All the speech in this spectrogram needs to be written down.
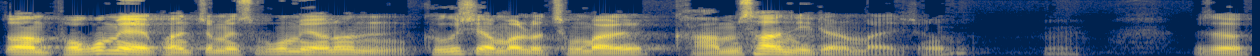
또한 복음의 관점에서 보면은 그것이야말로 정말 감사한 일이라는 말이죠. 그래서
